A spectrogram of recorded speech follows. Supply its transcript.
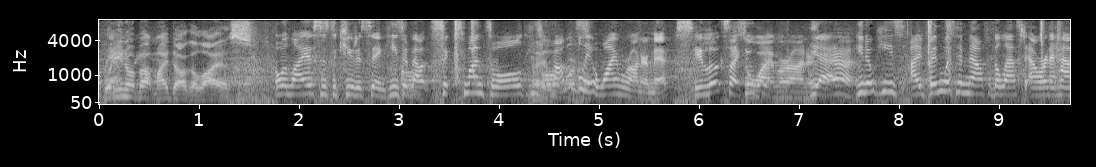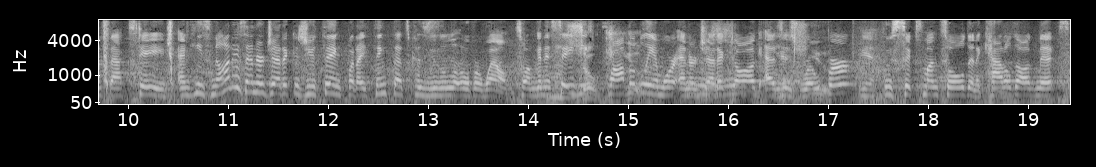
Okay. What do you know about my dog Elias? Oh, Elias is the cutest thing. He's oh. about six months old. He's Right. probably a Weimaraner mix. He looks like a Weimaraner. Yeah. Yeah. You know, he's. I've been with him now for the last hour and a half backstage, and he's not as energetic as you think. But I think that's because he's a little overwhelmed. So I'm going to say he's So probably cute. a more energetic dog, as oh, Yeah. is Roper, Yeah. who's six months old and a cattle dog mix.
